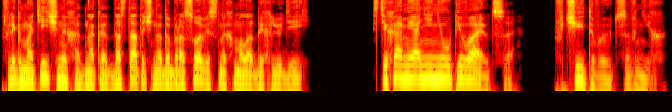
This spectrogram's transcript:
флегматичных, однако достаточно добросовестных молодых людей. Стихами они не упиваются, вчитываются в них.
